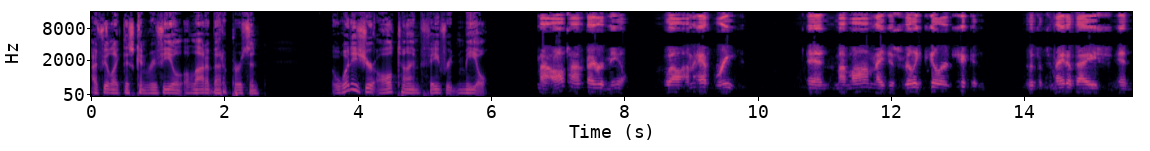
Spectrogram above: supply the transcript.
I feel like this can reveal a lot about a person. What is your all time favorite meal? My all time favorite meal? Well, I'm half Greek. And my mom made this really killer chicken with a tomato base and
